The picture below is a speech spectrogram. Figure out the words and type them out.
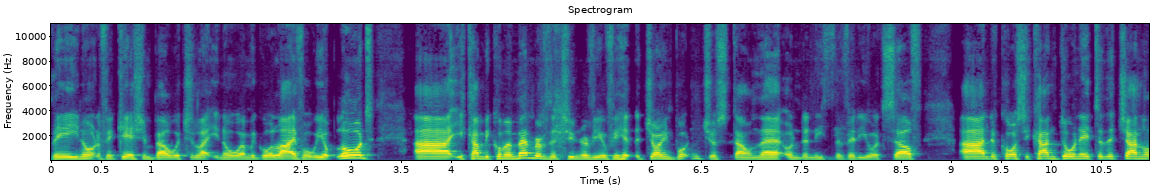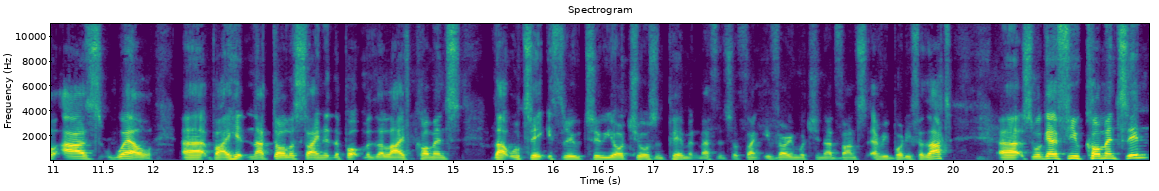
the notification bell, which will let you know when we go live or we upload. Uh, you can become a member of the Toon Review if you hit the join button just down there underneath the video itself. And of course, you can donate to the channel as well uh, by hitting that dollar sign at the bottom of the live comments. That will take you through to your chosen payment method. So, thank you very much in advance, everybody, for that. Uh, so, we'll get a few comments in.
